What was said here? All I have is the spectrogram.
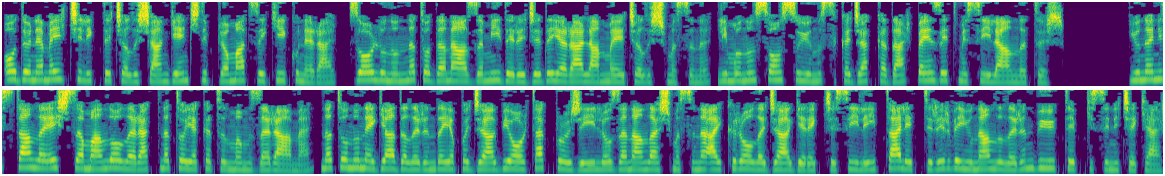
O dönem elçilikte çalışan genç diplomat Zeki Kuneral, Zorlu'nun NATO'dan azami derecede yararlanmaya çalışmasını, limonun son suyunu sıkacak kadar, benzetmesiyle anlatır. Yunanistan'la eş zamanlı olarak NATO'ya katılmamıza rağmen, NATO'nun Ege Adalarında yapacağı bir ortak projeyi Lozan Anlaşması'na aykırı olacağı gerekçesiyle iptal ettirir ve Yunanlıların büyük tepkisini çeker.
